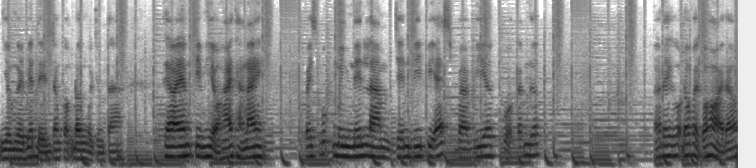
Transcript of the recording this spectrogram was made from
nhiều người biết đến trong cộng đồng của chúng ta. Theo em tìm hiểu hai tháng nay, Facebook mình nên làm trên VPS và VIA của các nước. Ở đây đâu phải câu hỏi đâu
